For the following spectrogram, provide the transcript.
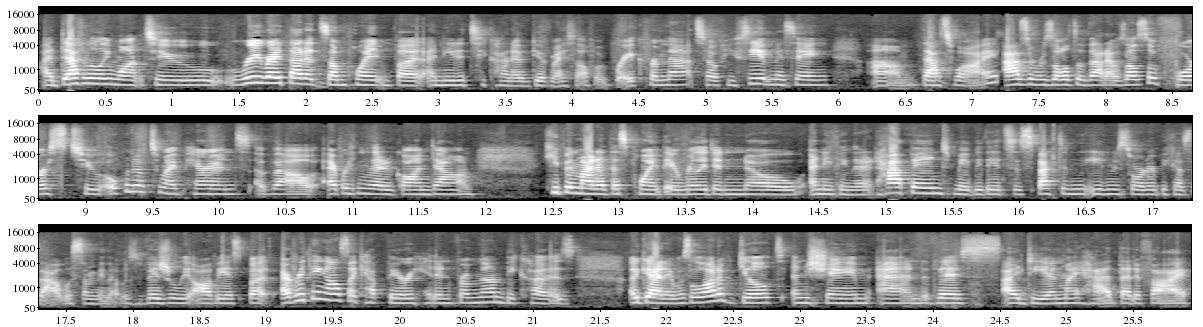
I definitely want to rewrite that at some point, but I needed to kind of give myself a break from that. So if you see it missing, um, that's why. As a result of that, I was also forced to open up to my parents about everything that had gone down keep in mind at this point, they really didn't know anything that had happened. Maybe they had suspected an eating disorder because that was something that was visually obvious, but everything else I kept very hidden from them because, again, it was a lot of guilt and shame and this idea in my head that if I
